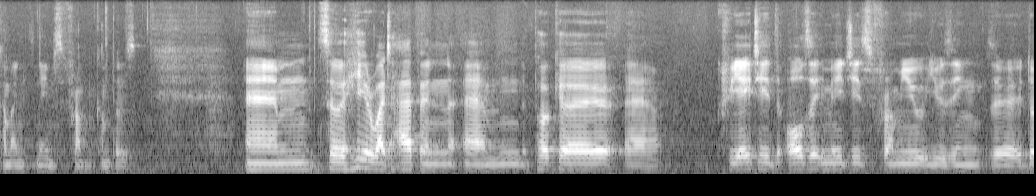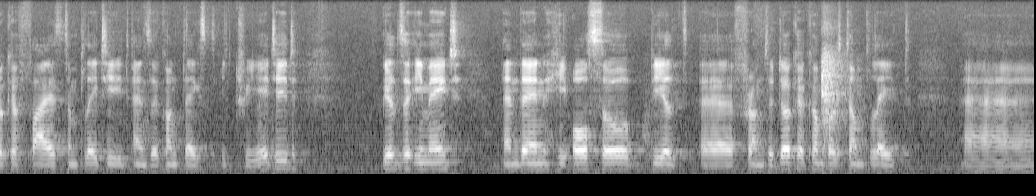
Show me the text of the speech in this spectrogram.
command names from Compose. Um, so here what happened, um, Poker uh, created all the images from you using the Docker files templated and the context it created, built the image, and then he also built uh, from the Docker Compose template uh,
